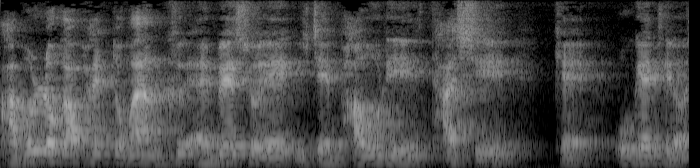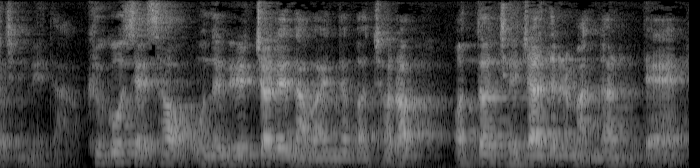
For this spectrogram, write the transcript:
아, 볼로가 활동한 그 에베소에 이제 바울이 다시 이렇게 오게 되어집니다. 그곳에서 오늘 1절에 나와 있는 것처럼 어떤 제자들을 만나는데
